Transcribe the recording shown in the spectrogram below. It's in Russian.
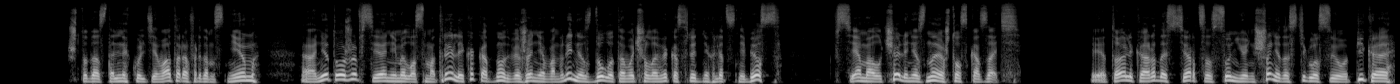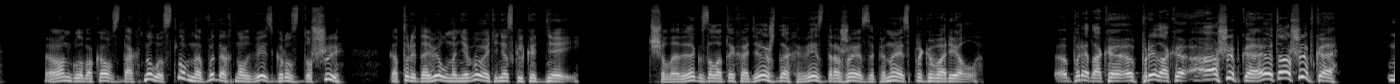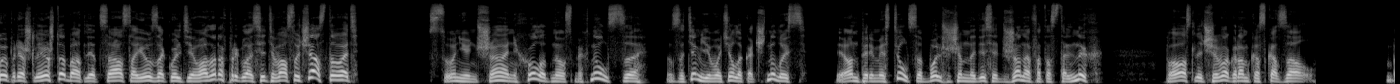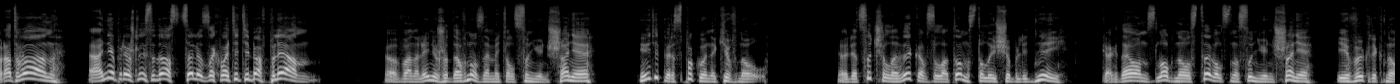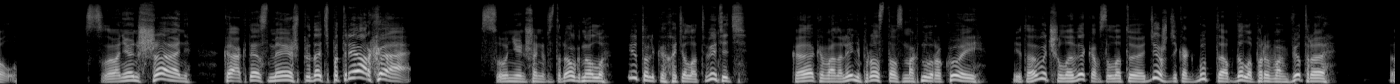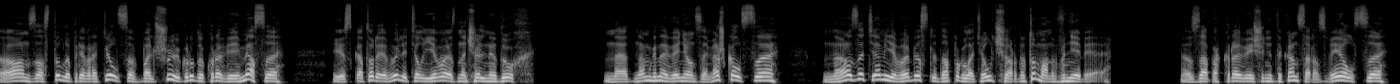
Что до остальных культиваторов рядом с ним, они тоже все онемело смотрели, как одно движение Ван Линя сдуло того человека средних лет с небес. Все молчали, не зная, что сказать. И только радость сердца Сунь Юньшаня достигла своего пика, он глубоко вздохнул и словно выдохнул весь груз души, который давил на него эти несколько дней. Человек в золотых одеждах, весь дрожа запинаясь, проговорил. «Предок, предок, ошибка, это ошибка! Мы пришли, чтобы от лица Союза культиваторов пригласить вас участвовать!» Сунь Юньшань холодно усмехнулся, затем его тело качнулось, и он переместился больше, чем на 10 джанов от остальных, после чего громко сказал «Братван, они пришли сюда с целью захватить тебя в плен!» Ван Линь уже давно заметил Сунь Юньшаня и теперь спокойно кивнул. Лицо человека в золотом стало еще бледней, когда он злобно уставился на Сунь Юньшаня и выкрикнул «Сунь как ты смеешь предать патриарха?» Сунь вздрогнул и только хотел ответить, как Ван Линь просто взмахнул рукой, и того человека в золотой одежде как будто обдало порывом ветра. Он застыл и превратился в большую груду крови и мяса, из которой вылетел его изначальный дух. На одно мгновение он замешкался, но затем его без следа поглотил черный туман в небе. Запах крови еще не до конца развеялся,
